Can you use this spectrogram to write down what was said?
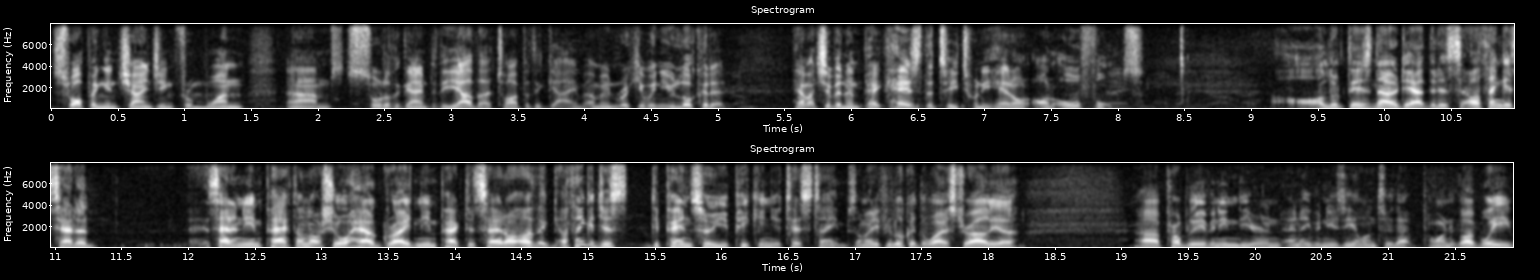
swapping and changing from one um, sort of the game to the other type of the game. I mean, Ricky, when you look at it, how much of an impact has the T20 had on, on all forms? Oh, look, there's no doubt that it's. I think it's had a. It's had an impact. I'm not sure how great an impact it's had. I think I think it just depends who you pick in your test teams. I mean, if you look at the way Australia, uh, probably even India and, and, even New Zealand to that point, like we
